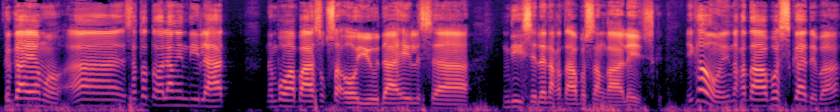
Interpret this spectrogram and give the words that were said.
Kagaya mo, ah, sa totoo lang, hindi lahat ng pumapasok sa OU dahil sa hindi sila nakatapos ng college. Ikaw, nakatapos ka, 'di ba?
